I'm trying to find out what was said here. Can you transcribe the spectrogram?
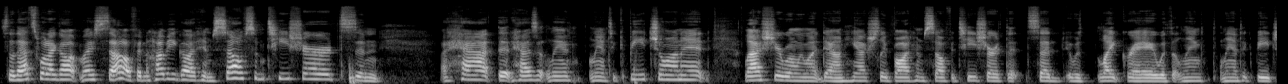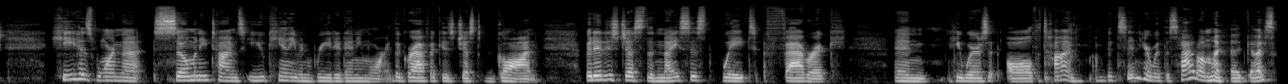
So that's what I got myself. And hubby got himself some t-shirts and a hat that has Atlantic Beach on it. Last year when we went down, he actually bought himself a t-shirt that said it was light gray with Atlantic Beach. He has worn that so many times you can't even read it anymore. The graphic is just gone. But it is just the nicest weight fabric and he wears it all the time. I've been sitting here with this hat on my head, guys.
